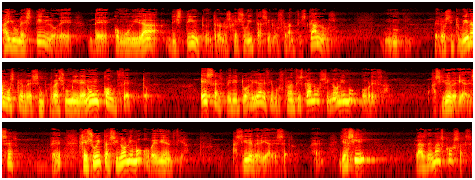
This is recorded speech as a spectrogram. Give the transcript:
Hay un estilo de, de comunidad distinto entre los jesuitas y los franciscanos. Pero si tuviéramos que resumir en un concepto esa espiritualidad, decimos, franciscano sinónimo, pobreza. Así debería de ser. ¿eh? Jesuita sinónimo, obediencia. Así debería de ser. ¿eh? Y así las demás cosas.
